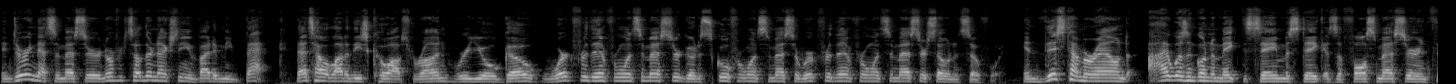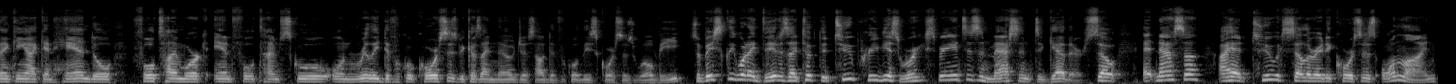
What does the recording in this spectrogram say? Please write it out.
And during that semester, Norfolk Southern actually invited me back. That's how a lot of these co-ops run, where you'll go work for them for one semester, go to school for one semester, work for them for one semester, so on and so forth. And this time around, I wasn't going to make the same mistake as the fall semester in thinking I can handle full-time work and full-time school on really difficult courses because I know just how difficult these courses will be. So basically what I did is I took the two previous work experiences and mashed them together. So at NASA, I had two accelerated courses online,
